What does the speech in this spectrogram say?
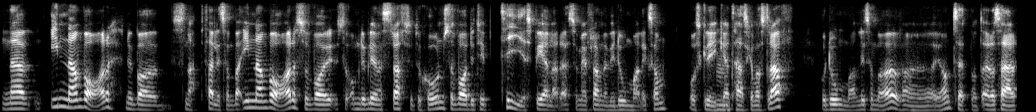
när innan VAR, nu bara snabbt här liksom, bara innan VAR så var så om det blev en straffsituation så var det typ 10 spelare som är framme vid domaren liksom och skriker Mm. att här ska vara straff. Och domaren liksom bara, "Ö, fan, jag har inte sett något. Eller, så här,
